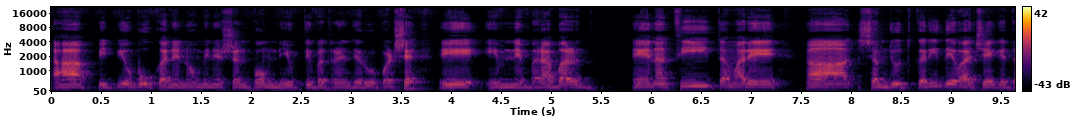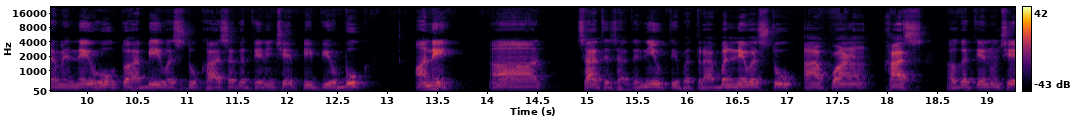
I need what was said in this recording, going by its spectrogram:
આ પીપીઓ બુક અને નોમિનેશન ફોર્મ નિયુક્તિપત્રની જરૂર પડશે. એ એમને બરાબર એનાથી તમારે સમજૂત કરી દેવા છે કે તમે નહીં હોવ તો આ બે વસ્તુ ખાસ અગત્યની છે. પીપીઓ બુક અને સાથે સાથે નિયુક્તિપત્ર આ બંને વસ્તુ આ પણ ખાસ અગત્યનું છે.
